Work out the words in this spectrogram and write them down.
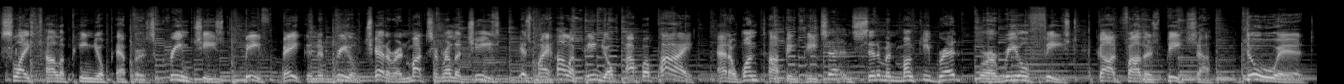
Sliced jalapeno peppers, cream cheese, beef, bacon, and real cheddar and mozzarella cheese is my jalapeno papa pie. Add a one topping pizza and cinnamon monkey bread for a real feast. Godfather's Pizza. Do it.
